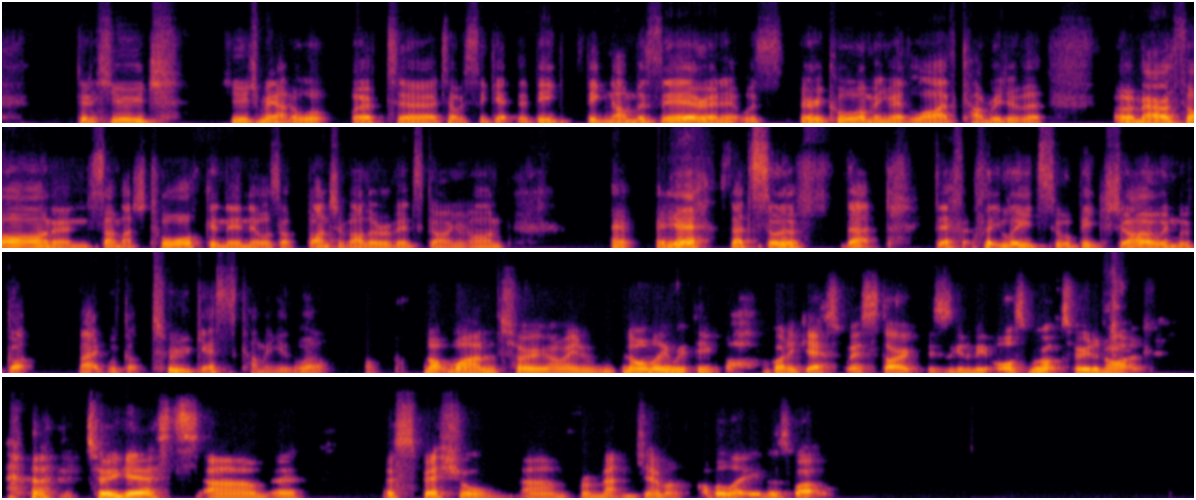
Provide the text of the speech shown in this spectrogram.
did a huge huge amount of work to, to obviously get the big big numbers there, and it was very cool. I mean, we had live coverage of a of a marathon and so much talk, and then there was a bunch of other events going on, and, and yeah, that's sort of that definitely leads to a big show, and we've got mate, we've got two guests coming as well. Not one, two. I mean, normally we think, oh, I've got a guest. We're stoked. This is going to be awesome. We've got two tonight. two guests. Um, a special um, from Matt and Gemma, I believe, as well.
